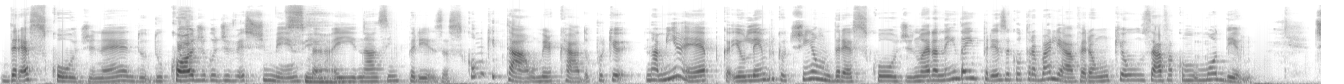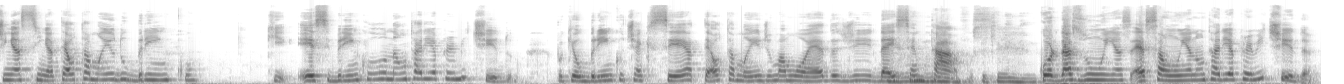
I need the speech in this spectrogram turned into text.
dress code, né, do, do código de vestimenta Sim. aí nas empresas, como que tá o mercado? Porque na minha época, eu lembro que eu tinha um dress code, não era nem da empresa que eu trabalhava, era um que eu usava como modelo. Tinha assim até o tamanho do brinco, que esse brinco não estaria permitido. Porque o brinco tinha que ser até o tamanho de uma moeda de 10 uhum, centavos. Cor das unhas, essa unha não estaria permitida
